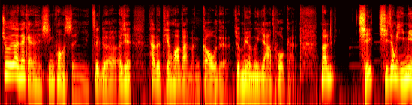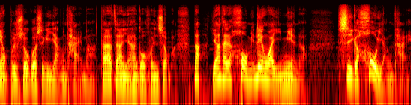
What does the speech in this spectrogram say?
就会让人家感觉很心旷神怡。这个，而且它的天花板蛮高的，就没有那个压迫感。那其其中一面我不是说过是个阳台吗？大家站在阳台跟我挥手嘛。那阳台的后面另外一面呢，是一个后阳台，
